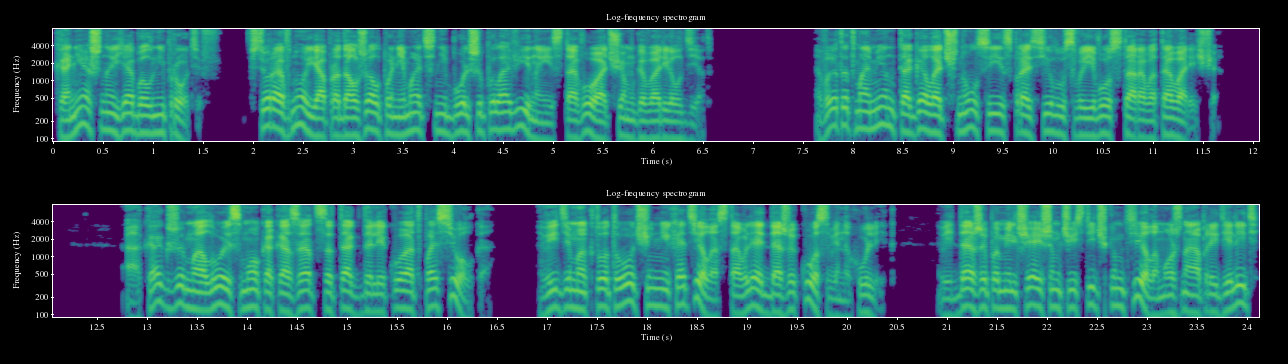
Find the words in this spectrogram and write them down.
Конечно, я был не против. Все равно я продолжал понимать не больше половины из того, о чем говорил дед. В этот момент Тагал очнулся и спросил у своего старого товарища. А как же Малой смог оказаться так далеко от поселка? Видимо, кто-то очень не хотел оставлять даже косвенных улик. Ведь даже по мельчайшим частичкам тела можно определить,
